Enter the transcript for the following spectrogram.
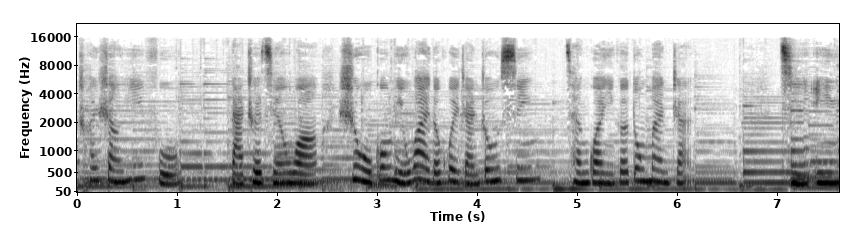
穿上衣服，打车前往十五公里外的会展中心参观一个动漫展，起因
